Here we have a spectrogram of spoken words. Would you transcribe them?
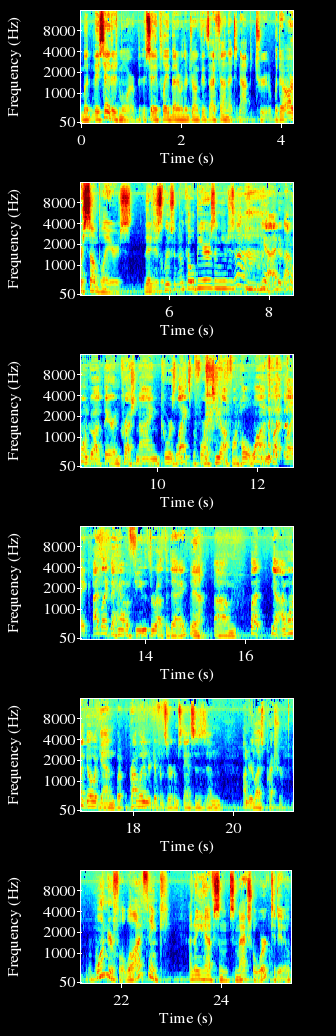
but they say there's more. But they say they play better when they're drunk. That's, I found that to not be true. But there are some players that just loosen a couple beers, and you just ah. Yeah, I don't, I don't want to go out there and crush nine Coors Lights before I tee off on hole one, but like I'd like to have a few throughout the day. Yeah, Um, but yeah, I want to go again, but probably under different circumstances and under less pressure. wonderful. Well, I think I know you have some some actual work to do.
